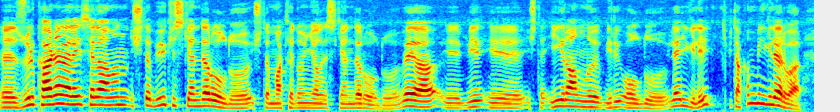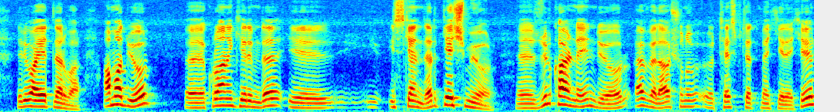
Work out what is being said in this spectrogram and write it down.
Ee, Zülkarneyn Aleyhisselam'ın işte Büyük İskender olduğu, işte Makedonyalı İskender olduğu veya e, bir e, işte İranlı biri olduğu ile ilgili bir takım bilgiler var, rivayetler var. Ama diyor e, Kur'an-ı Kerim'de İskender geçmiyor. Zülkarneyn diyor evvela şunu tespit etmek gerekir.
